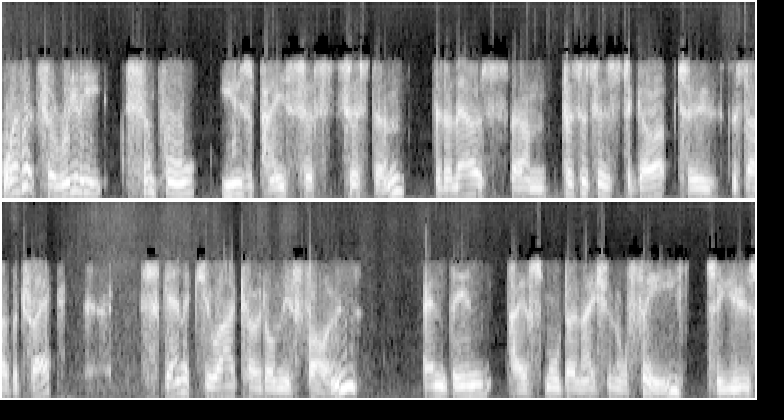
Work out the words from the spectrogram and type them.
Well, it's a really simple user-pay system that allows um, visitors to go up to the start of a track, scan a QR code on their phone, and then pay a small donation or fee to use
